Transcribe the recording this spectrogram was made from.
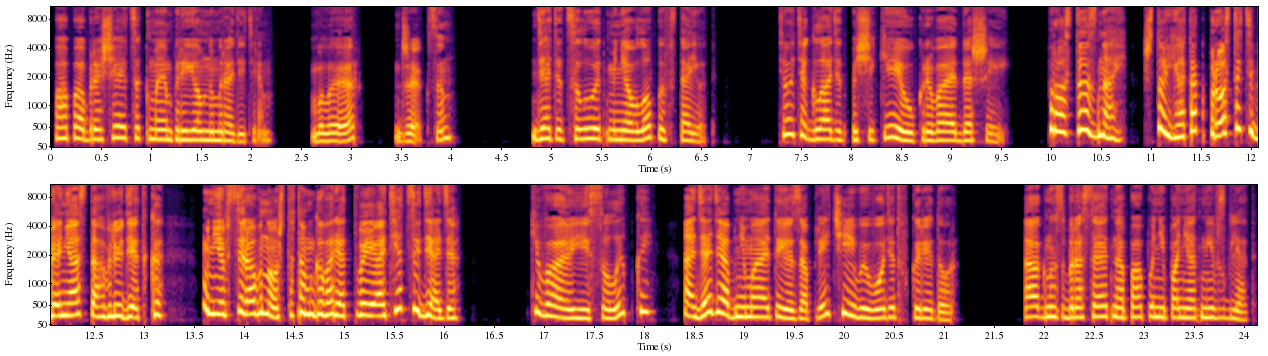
Папа обращается к моим приемным родителям. «Блэр? Джексон?» Дядя целует меня в лоб и встает. Тетя гладит по щеке и укрывает до шеи. «Просто знай, что я так просто тебя не оставлю, детка. Мне все равно, что там говорят твои отец и дядя». Киваю ей с улыбкой, а дядя обнимает ее за плечи и выводит в коридор. Агнус бросает на папу непонятный взгляд.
